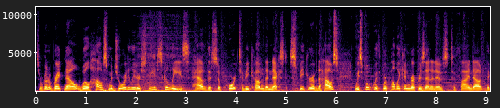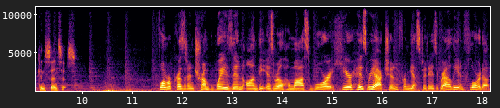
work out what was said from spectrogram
So we're going to break now. Will House Majority Leader Steve Scalise have the support to become the next Speaker of the House? We spoke with Republican representatives to find out the consensus. Former President Trump weighs in on the Israel Hamas war. Hear his reaction from yesterday's rally in Florida.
